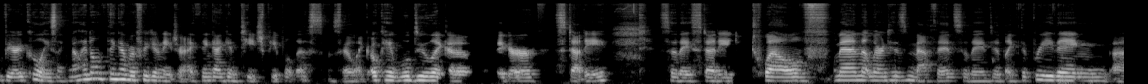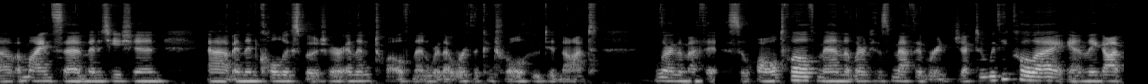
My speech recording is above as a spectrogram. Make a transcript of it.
very cool. He's like, no, I don't think I'm a freak of nature. I think I can teach people this. And so like, okay, we'll do like a bigger study. So they studied 12 men that learned his method. So they did like the breathing, uh, a mindset, meditation, um, and then cold exposure. And then 12 men were that were the control who did not learn the method. So all 12 men that learned his method were injected with E. coli and they got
